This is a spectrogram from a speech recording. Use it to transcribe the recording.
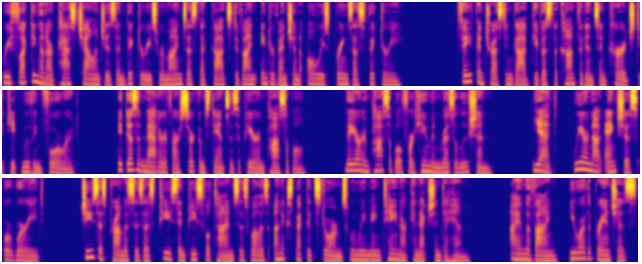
Reflecting on our past challenges and victories reminds us that God's divine intervention always brings us victory. Faith and trust in God give us the confidence and courage to keep moving forward. It doesn't matter if our circumstances appear impossible. They are impossible for human resolution. Yet, we are not anxious or worried. Jesus promises us peace in peaceful times as well as unexpected storms when we maintain our connection to Him. I am the vine, you are the branches.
